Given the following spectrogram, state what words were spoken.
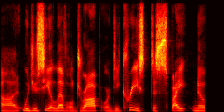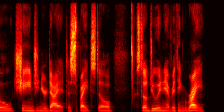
uh, would you see a level drop or decrease despite no change in your diet, despite still still doing everything right?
